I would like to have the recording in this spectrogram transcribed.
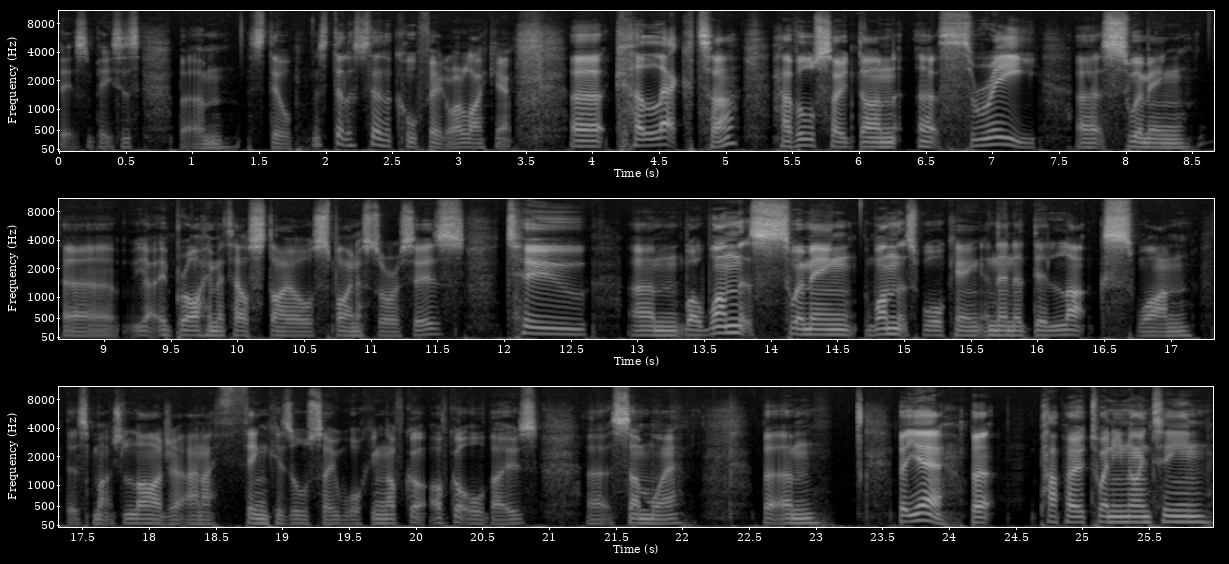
bits and pieces, but um, still, it's still, still a cool figure. I like it. Uh, CollectA have also done uh, three swimming yeah, Ibrahim et al. style Spinosauruses, two um, well, one that's swimming, one that's walking, and then a deluxe one that's much larger, and I think is also walking. I've got I've got all those uh, somewhere, but um, but yeah, but Papo 2019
